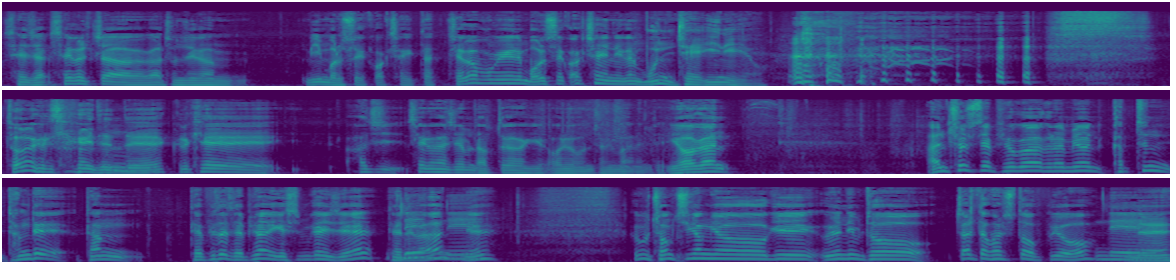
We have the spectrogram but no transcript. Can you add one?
세, 자, 세 글자가 존재감이 머릿속에 꽉 차 있다. 제가 보기에는 머릿속에 꽉 차 있는 건 문재인이에요. 저는 그렇게 생각이 드는데 그렇게 하지 생각하자면 납득하기 어려운 점이 많은데 여하간 안철수 대표가 그러면 같은 당대 당 대표자 대표 아니겠습니까 이제 대등한 네, 네. 예. 그럼 정치 경력이 의원님 더 짧다고 할 수도 없고요. 네.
